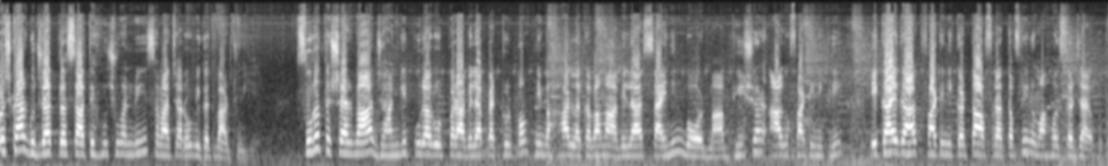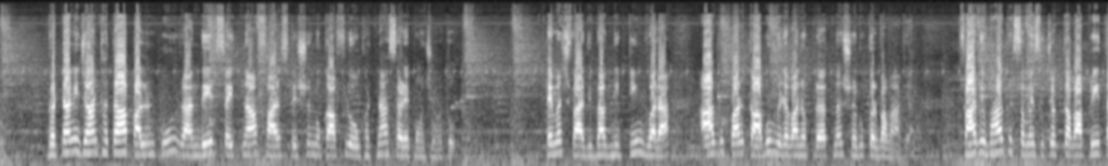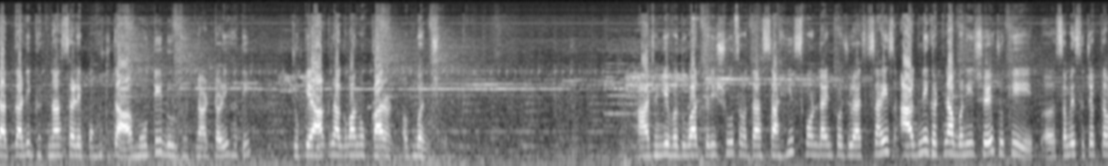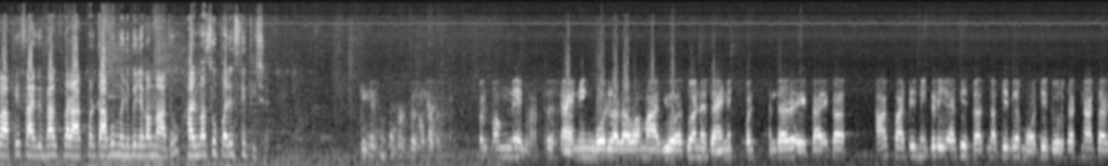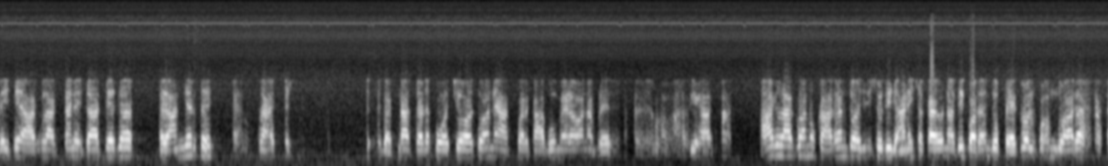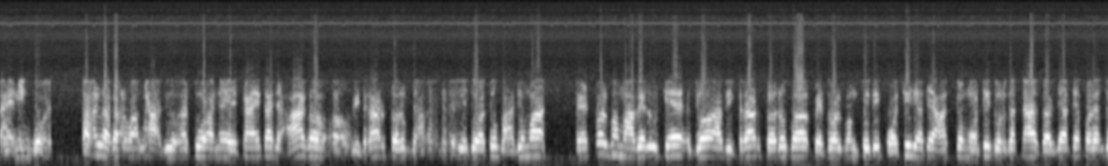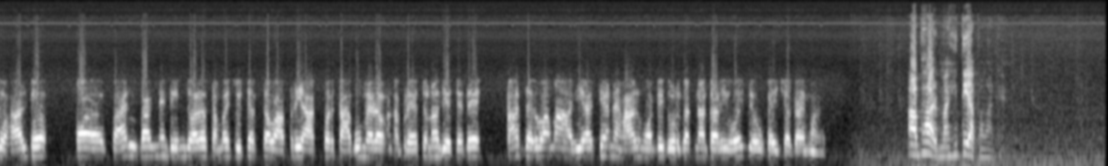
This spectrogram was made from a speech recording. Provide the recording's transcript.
નમસ્કાર, ગુજરાત પ્લસ સાથે હું છું મનવી સમાચારો વિગતવાર જોઈએ. સુરત શહેરમાં જહાંગીરપુરા રોડ પર આવેલા પેટ્રોલ પંપની બહાર લગાવવામાં આવેલા સાઇનિંગ બોર્ડમાં ભીષણ આગ ફાટી નીકળી. એકાએક આગ ફાટી નીકળતા અફરાતફરીનો માહોલ સર્જાયો હતો. ઘટનાની જાણ થતાં પાલનપુર, રાંદેર સહિતના ફાયર સ્ટેશનનો કાફલો ઘટના સ્થળે પહોંચ્યો હતો. તેમજ ફાયર વિભાગની ટીમ દ્વારા આગ પર કાબુ મેળવવાનો પ્રયત્ન શરૂ કરવામાં આવ્યા. ફાયર વિભાગ સમય સૂચકતા વાપરી તાત્કાલિક ઘટના પહોંચતા મોટી દુર્ઘટના ટળી હતી જોકે આગ લાગવાનું કારણ અકબંધ છે. આજ અંગે વધુ વાત કરીશું. સમતા સાહિસ ફોનલાઈન પર જોડાયા સાહિસ, આગની ઘટના બની છે, જો કે સમય સૂચકતા વાપરી ફાયર વિભાગ દ્વારા આગ પર કાબુ મેળવી લેવામાં આવ્યું. હાલમાં શું પરિસ્થિતિ છે? અમને સાઇનિંગ બોર્ડ લગાવવામાં આવ્યું હતું અને સાઇનિંગ બોર્ડની અંદર એકાએક આગ ફાટી નીકળી હતી. સદનસીબે મોટી દુર્ઘટના ટળી છે. આગ લાગતાની સાથે જ રાંદેર ઘટના સ્થળે પહોંચ્યો હતો અને આગ પર કાબુ મેળવવાના પ્રયત્ન કરવામાં આવ્યા હતા. આગ લાગવાનું કારણ તો હજી સુધી જાણી શકાયું નથી, પરંતુ પેટ્રોલ પંપ દ્વારા સાઇનિંગ બોર્ડ લગાડવામાં આવ્યું હતું અને એકાએક જ આગ વિકરાળ સ્વરૂપ ધારણ કરી લીધું હતું. બાજુમાં પેટ્રોલ પંપ આવેલું છે. જો આ વિકરાળ સ્વરૂપ પેટ્રોલ પંપ સુધી પહોંચી જશે, આજ તો મોટી દુર્ઘટના સર્જાશે, પરંતુ હાલ તો ફાયર વિભાગની ટીમ દ્વારા સમય સૂચકતા વાપરી આગ પર કાબુ મેળવવાના પ્રયત્નો જે છે તે હાથ ધરવામાં આવ્યા છે અને હાલ મોટી દુર્ઘટના ટળી હોય તેવું કહી શકાય મને. આભાર. માહિતી આપવા માટે.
